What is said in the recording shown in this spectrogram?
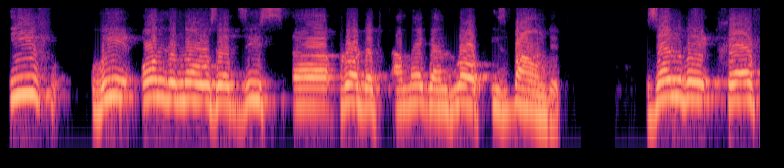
If we only know that this uh, product omega and log is bounded, then we have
